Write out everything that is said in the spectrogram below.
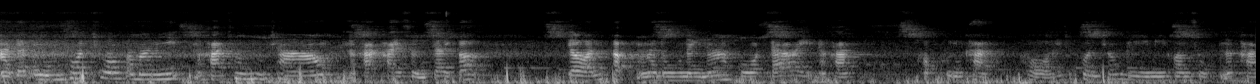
อาจจะเป็นโพสช่วงประมาณนี้นะคะช่วงเช้านะคะ ใครสนใจก็ย้อนกลับมาดูในหน้าโพสได้นะคะ ขอบคุณค่ะ ขอให้ทุกคนโชคดีมีความสุขนะคะ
